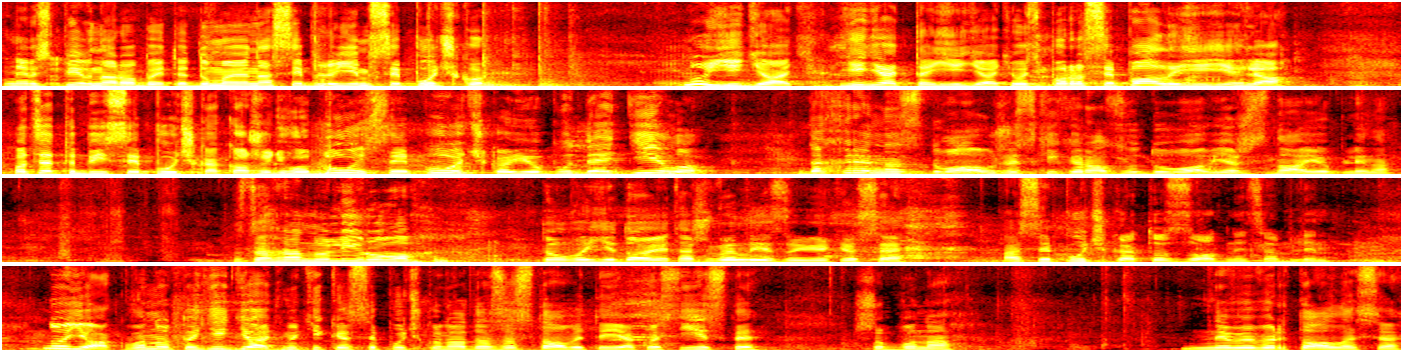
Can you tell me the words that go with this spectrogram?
не вспів наробити. Думаю, насиплю їм сипучку. Ну, їдять, їдять та їдять. Ось порозсипали її, гля. Оце тобі сипучка. Кажуть, годуй сипучкою, буде діло. Да хрена з два, вже скільки раз годував, я ж знаю, блін. Загранулірував, то виїдають, аж вилизують усе. А сипучка то задниця, блін. Ну як, воно то їдять, ну тільки сипучку треба заставити якось їсти, щоб вона не виверталася.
